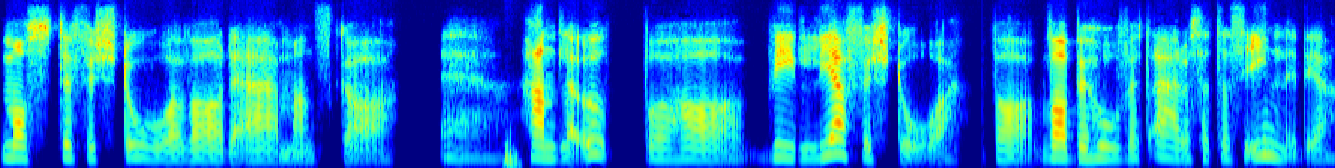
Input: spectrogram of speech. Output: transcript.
måste förstå vad det är man ska eh, handla upp och ha vilja förstå vad, vad behovet är och sätta sig in i det.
